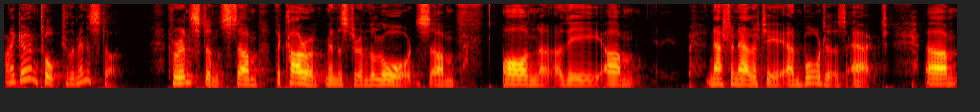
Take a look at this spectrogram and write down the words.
I go and talk to the minister. For instance, um, the current minister in the Lords um, on uh, the um, Nationality and Borders Act um,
